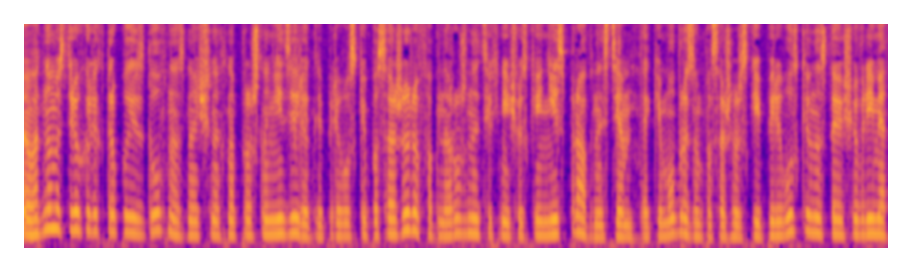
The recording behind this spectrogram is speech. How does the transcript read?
В одном из трех электропоездов, назначенных на прошлой неделе для перевозки пассажиров, обнаружены технические неисправности. Таким образом, пассажирские перевозки в настоящее время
